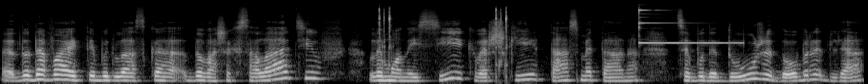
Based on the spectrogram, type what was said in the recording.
Е, Додавайте, будь ласка, до ваших салатів лимонний сік, вершки та сметана. Це буде дуже добре для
